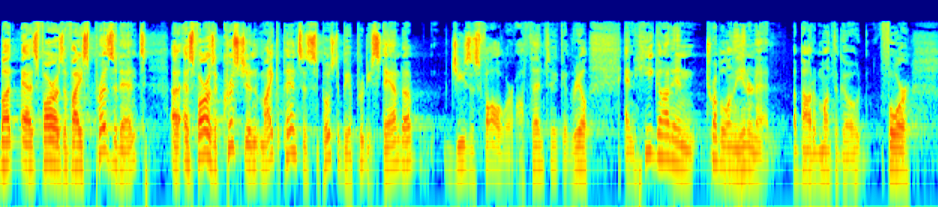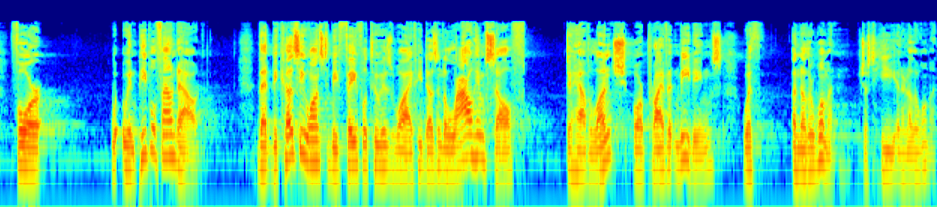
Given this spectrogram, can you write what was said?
But as far as a vice president, uh, as far as a Christian, Mike Pence is supposed to be a pretty stand up Jesus follower, authentic and real. And he got in trouble on the internet about a month ago for, for when people found out that because he wants to be faithful to his wife, he doesn't allow himself to have lunch or private meetings with another woman, just he and another woman.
